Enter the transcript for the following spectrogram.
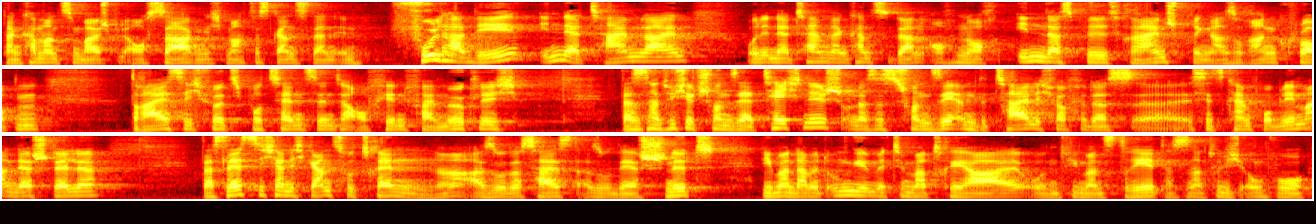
dann kann man zum Beispiel auch sagen, ich mache das Ganze dann in Full HD in der Timeline und in der Timeline kannst du dann auch noch in das Bild reinspringen, also rankroppen. 30, 40 Prozent sind da auf jeden Fall möglich. Das ist natürlich jetzt schon sehr technisch und das ist schon sehr im Detail. Ich hoffe, das äh, ist jetzt kein Problem an der Stelle. Das lässt sich ja nicht ganz so trennen. Ne? Also das heißt, also der Schnitt, wie man damit umgeht mit dem Material und wie man es dreht, das ist natürlich irgendwo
